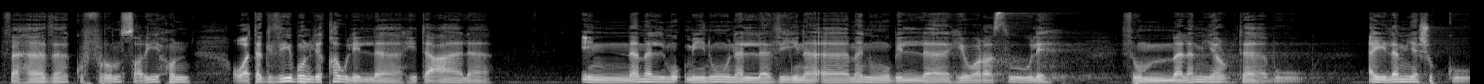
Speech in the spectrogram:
فهذا كفر صريح وتكذيب لقول الله تعالى إنما المؤمنون الذين آمنوا بالله ورسوله ثم لم يرتابوا أي لم يشكوا.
